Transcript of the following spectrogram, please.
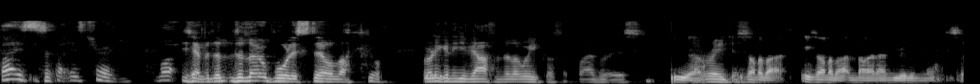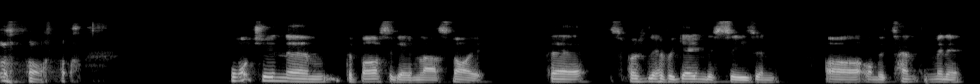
That is that is true. What? Yeah, but the, the low ball is still like, oh, we're only going to give you half a mil a week or whatever it is. Yeah, Outrageous. He's on about he's on about nine hundred, isn't he? So. Oh, Watching um, the Barca game last night, they're supposedly every game this season are on the tenth minute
